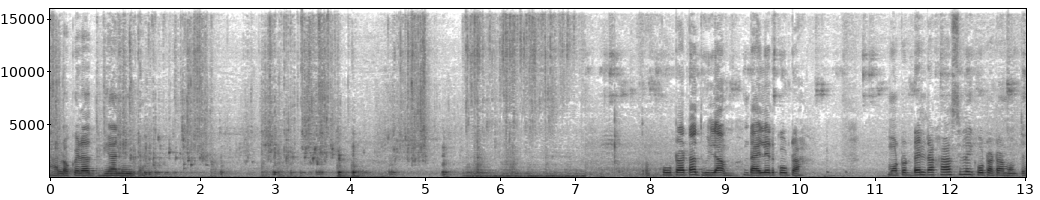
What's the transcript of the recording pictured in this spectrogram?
ভালো করে ধুয়া নিই এটা তো কৌটাটা ধুইলাম, ডাইলের কৌটা। মটর ডাইল রাখা আছিল এই কৌটাটার মধ্যে।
